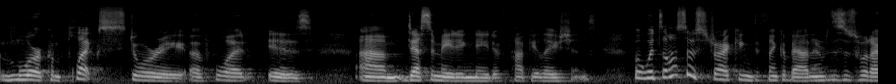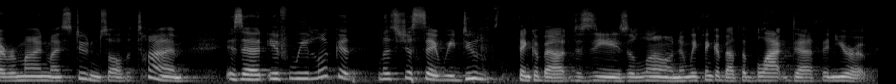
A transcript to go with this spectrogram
more complex story of what is um, decimating Native populations. But what's also striking to think about, and this is what I remind my students all the time, is that if we look at, let's just say we do think about disease alone and we think about the Black Death in Europe,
